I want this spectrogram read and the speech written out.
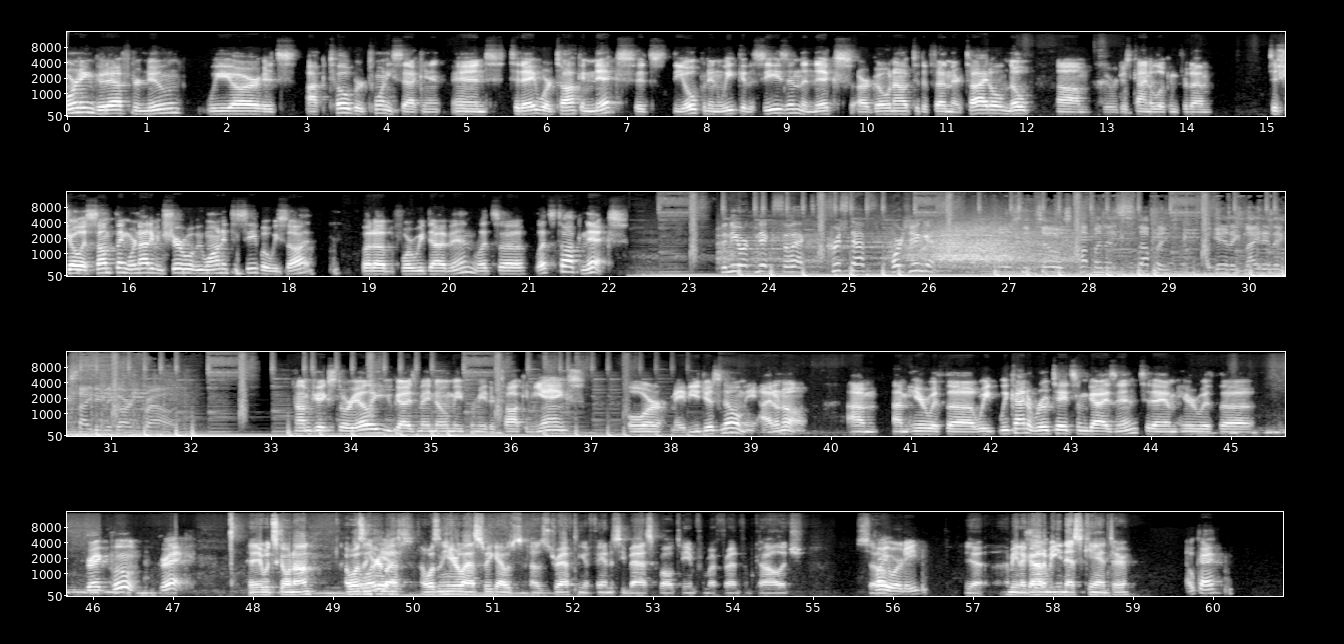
morning, good afternoon. We are, it's October 22nd, and today we're talking Knicks. It's the opening week of the season. The Knicks are going out to defend their title. Nope. Um, we were just kind of looking for them to show us something. We're not even sure what we wanted to see, but we saw it. But uh, before we dive in, let's uh, let's talk Knicks. The New York Knicks select Kristaps Porzingis. Toes and toes, huffing and stuffing. Again, igniting and exciting the Garden crowd. I'm Jake Storielli. You guys may know me from either talking Yanks or maybe you just know me. I don't know. I'm I'm here with uh, we we kind of rotate some guys in today. I'm here with uh, Greg Poon. Greg. Hey, what's going on? I wasn't here ya? last. I wasn't here last week. I was I was drafting a fantasy basketball team for my friend from college. So Priority. yeah, I mean I got So- him Enes Kanter. Okay.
